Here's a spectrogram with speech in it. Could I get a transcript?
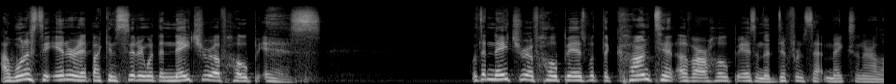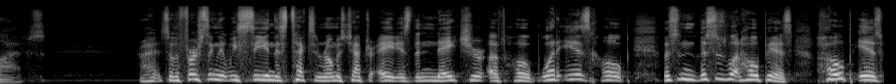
I want us to enter it by considering what the nature of hope is what the nature of hope is, what the content of our hope is, and the difference that makes in our lives. Right? So, the first thing that we see in this text in Romans chapter 8 is the nature of hope. What is hope? Listen, this is what hope is hope is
